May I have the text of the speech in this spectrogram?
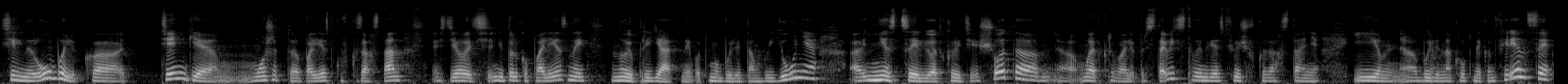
сильный рубль к тенге может э, поездку в Казахстан сделать не только полезной, но и приятной. Вот мы были там в июне, э, не с целью открытия счета, э, мы открывали представительство InvestFuture в Казахстане и были на крупной конференции,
